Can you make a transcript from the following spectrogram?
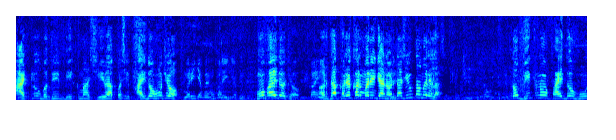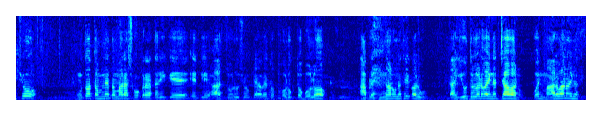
આટલું બધી બીકમાં જીવ્યા પછી ફાયદો શું થયો? મરી ગયા ભાઈ, શું શું ફાયદો થયો? અડધા ખરેખર મરી ગયા ને અડધા જીવતા મરેલા છે. તો બીકનો ફાયદો હું થયો? હું તો તમને તમારા છોકરા તરીકે એટલી હાથ જોડું છું કે હવે તો થોડુંક તો બોલો. આપણે ધીંગાણું નથી કરવું. કાંઈ યુદ્ધ લડવાય નથી જવાનું. કોઈને મારવાનું નથી.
